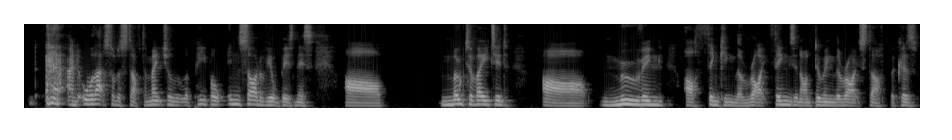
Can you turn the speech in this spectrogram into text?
and all that sort of stuff to make sure that the people inside of your business are motivated, are moving, are thinking the right things, and are doing the right stuff. Because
